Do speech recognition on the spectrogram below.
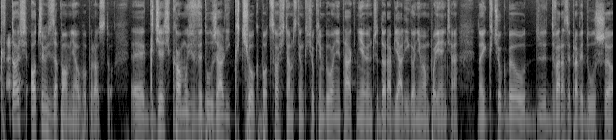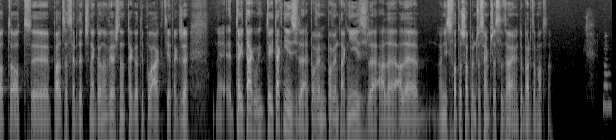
ktoś o czymś zapomniał po prostu. E, gdzieś komuś wydłużali kciuk, bo coś tam z tym kciukiem było nie tak. Nie wiem, czy dorabiali go, nie mam pojęcia. No i kciuk był dwa razy prawie dłuższy od, od e, palca serdecznego. No wiesz, no tego typu akcje, także e, to i tak, to i tak nie jest źle. Powiem, powiem tak, nie jest źle, ale, ale oni z Photoshopem czasami przesadzają to bardzo mocno. No,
